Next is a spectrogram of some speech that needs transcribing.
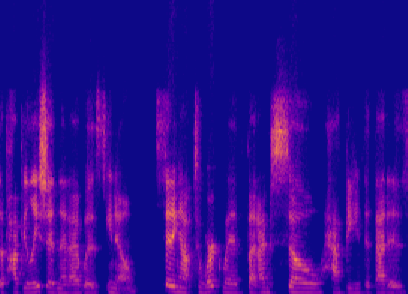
the population that I was, you know, setting out to work with. But I'm so happy that that is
